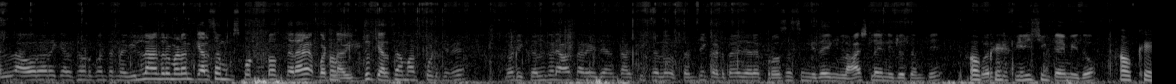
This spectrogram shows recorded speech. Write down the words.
ಎಲ್ಲ ಅವ್ರವ್ರ ಕೆಲಸ ನೋಡ್ಕೊತಾರೆ. ನಾವು ಇಲ್ಲ ಅಂದ್ರೆ ಮೇಡಮ್ ಕೆಲಸ ಮುಗಿಸ್ಕೊಟ್ಬಿಟ್ಟು ಹೋಗ್ತಾರೆ. ಬಟ್ ನಾವು ಇದ್ದು ಕೆಲಸ ಮಾಡಿಸ್ಕೊಡ್ತೀವಿ ನೋಡಿ ಕಲ್ಗಡೆ ಯಾವ ಥರ ಇದೆ ಅಂತ ಅಕ್ಕಿ ಕಲ್ಲು ತಂತಿ ಕಟ್ತಾ ಇದ್ದಾರೆ. ಪ್ರೊಸೆಸಿಂಗ್ ಇದೆ. ಹಿಂಗೆ ಲಾಸ್ಟ್ ಲೈನ್ ಇದು ತಂತಿ. ಫಿನಿಶಿಂಗ್ ಟೈಮ್ ಇದು. ಓಕೆ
